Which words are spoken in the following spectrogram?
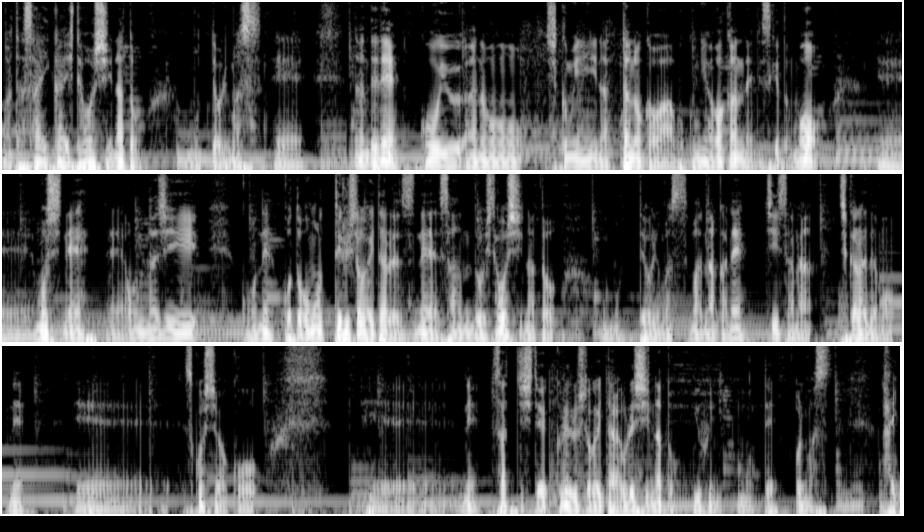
また再開してほしいなと思っております。えー、なんでね、こういう、あのー、仕組みになったのかは僕にはわかんないですけども、えー、もしね、えー、同じこうね、ことを思っている人がいたらですね、賛同してほしいなと思っております。まあなんかね、小さな力でもね、えー、少しはこう、えー、ね、察知してくれる人がいたら嬉しいなというふうに思っております。はい。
